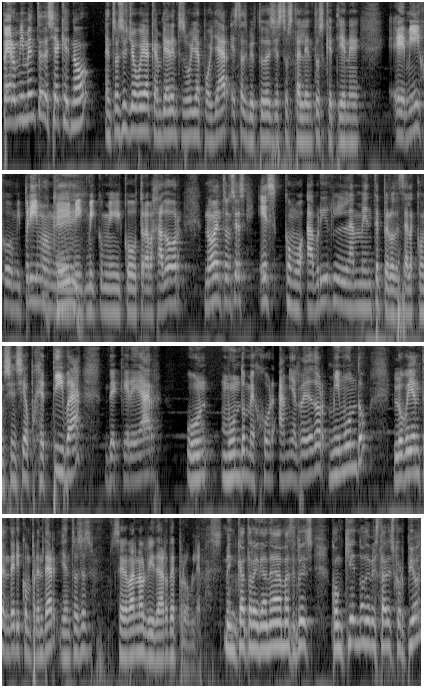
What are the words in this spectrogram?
pero mi mente decía que no, entonces yo voy a cambiar, entonces voy a apoyar estas virtudes y estos talentos que tiene eh, mi hijo, mi primo, mi, mi, mi co-trabajador, ¿no? Entonces es como abrir la mente, pero desde la conciencia objetiva de crear un mundo mejor a mi alrededor. Mi mundo lo voy a entender y comprender y entonces se van a olvidar de problemas. Me encanta la idea nada más. Entonces, ¿con quién no debe estar Escorpión?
